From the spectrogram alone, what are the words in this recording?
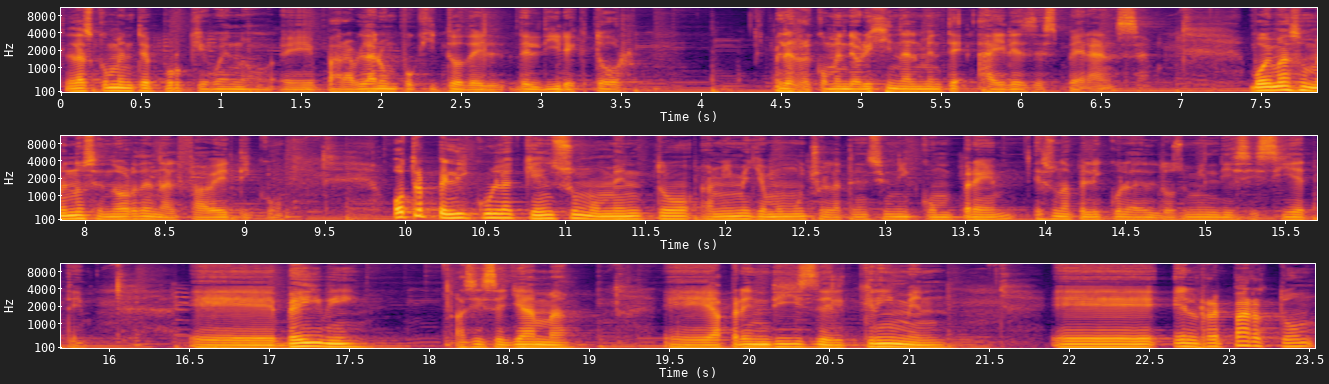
las comenté porque, bueno, eh, para hablar un poquito del, director, les recomendé originalmente Aires de Esperanza. Voy más o menos en orden alfabético. Otra película que en su momento a mí me llamó mucho la atención y compré es una película del 2017. Eh, Baby, así se llama, eh, Aprendiz del Crimen. el reparto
